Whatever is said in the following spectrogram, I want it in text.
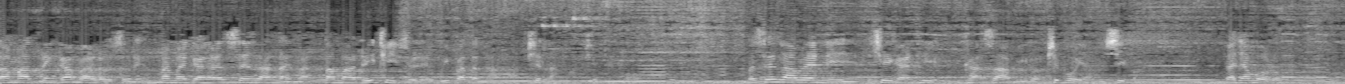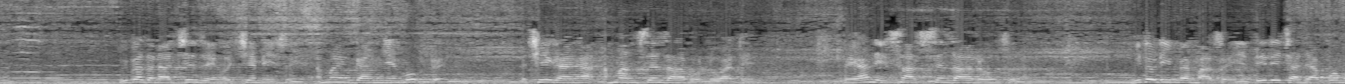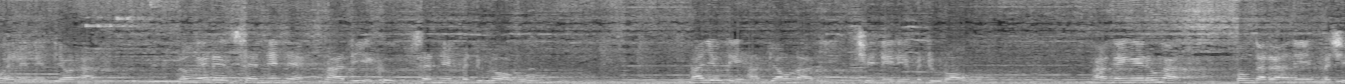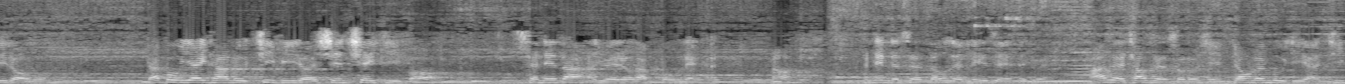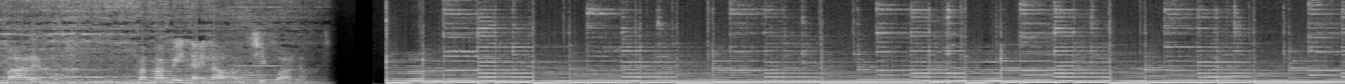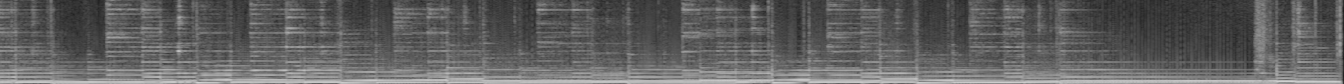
တမ္မာသင်္ကပ္ပလို့ဆိုရင်မှန်မှန်ကန်ကန်စဉ်းစားနိုင်မှတမ္မာဒိဋ္ဌိဆိုတဲ့ဝိပဿနာဟာဖြစ်လာမှာဖြစ်တယ်ပေါ့မစဉ်းစားပဲနေရင်အခြေခံထိခဆပြီးတော့ဖြစ်ဖို့ရမရှိပါဘူးဒါကြောင့်မို့လို့ဝိပဿနာကျင့်စဉ်ကိုကျင့်ပြီဆိုရင်အမှန်ကန်မြင်ဖို့အတွက်အခြေခံကအမှန်စဉ်းစားဖို့လိုအပ်တယ်ဘယ်ကနေစစဉ်းစားတော့ဆိုတာဝိသုဒ္ဓိမက်မှာဆိုရင်တေးသေးချာချာပွင့်ပွင့်လင်းလင်းပြောထားတယ် လွန်ခဲ့တဲ့10နှစ်နဲ့ငါဒီအခု10နှစ်မတူတော့ဘူးငါရုပ်တွေဟာပြောင်းလာပြီခြေနေတွေမတူတော့ဘူးငါငယ်ငယ်တုန်းကပုံတရံတွေမရှိတော့ဘူးဓာတ်ပုံရိုက်ထားလို့ကြည့်ပြီးတော့ရှင်ချိတ်ကြည့်ပေါ့စနေသားအရွယ်တုန်းကပုံနဲ့နော်အနည်း20 30 40အရွယ်50 60ဆိုလို့ရှိရင်ကြောင်းလဲမှုကြီးကကြီးမားတယ်ပေါ့မမှတ်မိနိုင်တော့အောင်ကြီးပွားတော့ Música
